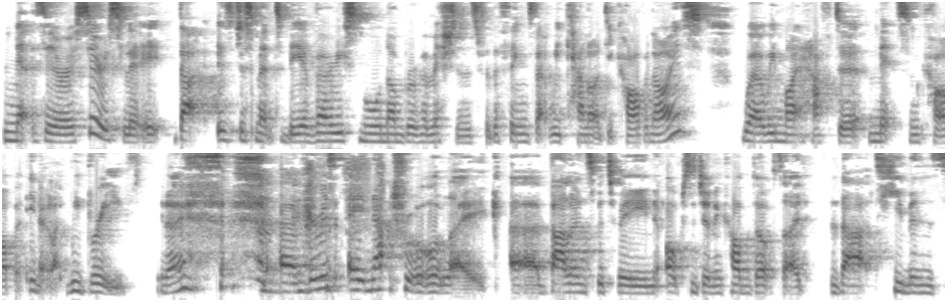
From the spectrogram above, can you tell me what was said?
net zero seriously, that is just meant to be a very small number of emissions for the things that we cannot decarbonize, where we might have to emit some carbon, you know, like we breathe, you know? um, there is a natural like uh, balance between oxygen and carbon dioxide that humans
